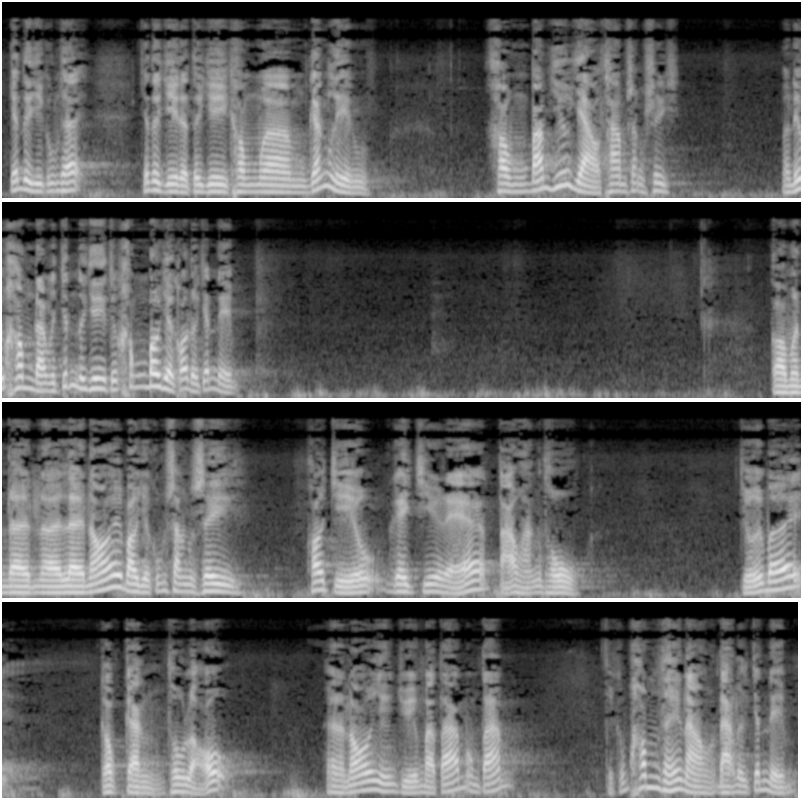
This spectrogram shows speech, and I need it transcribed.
Chánh tư duy cũng thế. Chánh tư duy là tư duy không ờ, gắn liền không bám víu vào tham sân si. Mà nếu không đạt được chính tư duy thì không bao giờ có được chánh niệm. Còn mình lời, lời nói bao giờ cũng sân si khó chịu gây chia rẽ tạo hận thù chửi bới cọc cằn thô lỗ hay là nói những chuyện bà tám ông tám thì cũng không thể nào đạt được chánh niệm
